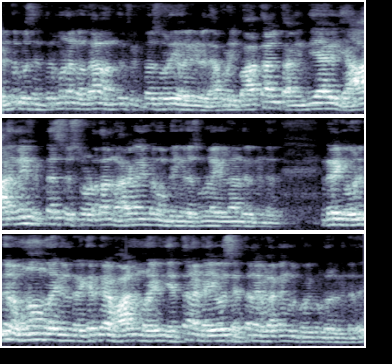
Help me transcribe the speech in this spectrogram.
ரெண்டு பர்சன்ட் திருமணங்கள் தான் வந்து ஃபிட்னஸோடய வருகிறது. அப்படி பார்த்தால் தான் இந்தியாவில் யாருமே ஃபிட்னஸ் டெஸ்டோடு தான் வர வேண்டும் அப்படிங்கிற சூழ்நிலைகள் தான் இருக்கின்றது. இன்றைக்கு இருக்கிற உணவு முறைகள் இன்றைக்கு இருக்கிற வாழ்முறைகள் எத்தனை டைவர்ஸ் எத்தனை விளக்கங்கள் போய் கொண்டு இருக்கின்றது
